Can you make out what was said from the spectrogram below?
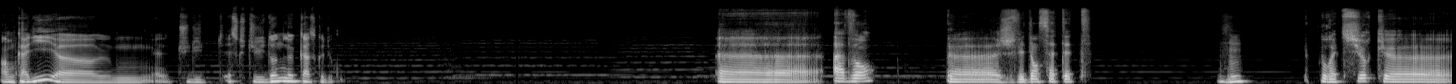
en Kali. Est-ce que tu lui donnes le casque du coup? Avant, je vais dans sa tête. Mhm pour être sûr qu'il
